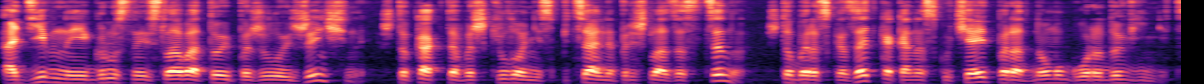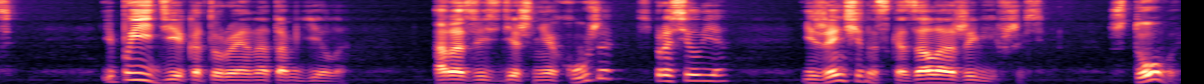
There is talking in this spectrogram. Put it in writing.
А дивные и грустные слова той пожилой женщины, что как-то в Ашкелоне специально пришла за сцену, чтобы рассказать, как она скучает по родному городу Виннице. И по еде, которую она там ела. «А разве здешняя хуже?» – спросил я. И женщина сказала, оживившись. «Что вы?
